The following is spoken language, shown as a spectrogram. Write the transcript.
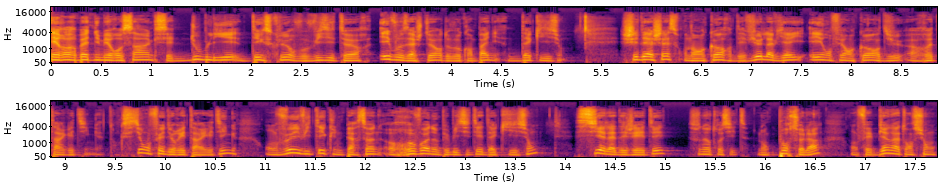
Erreur bête numéro 5, c'est d'oublier d'exclure vos visiteurs et vos acheteurs de vos campagnes d'acquisition. Chez DHS, on a encore des vieux de la vieille et on fait encore du retargeting. Donc si on fait du retargeting, on veut éviter qu'une personne revoie nos publicités d'acquisition si elle a déjà été sur notre site. Donc pour cela, on fait bien attention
